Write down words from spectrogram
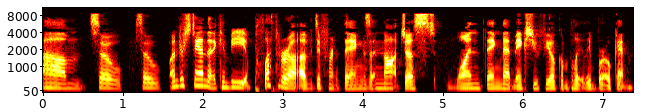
Um, so, so understand that it can be a plethora of different things and not just one thing that makes you feel completely broken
